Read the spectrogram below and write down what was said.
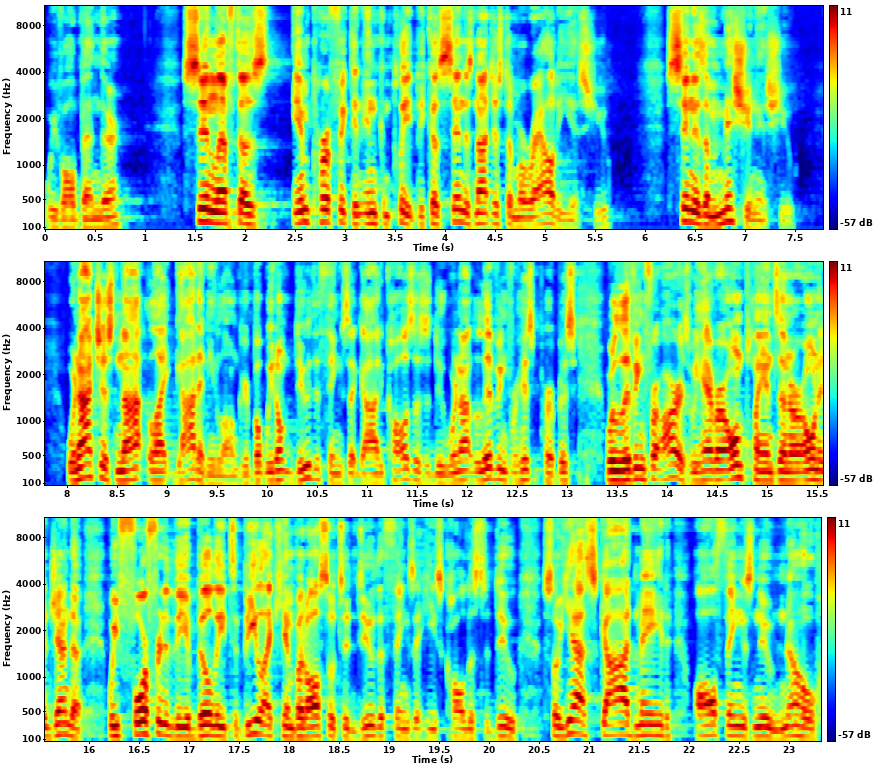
We've all been there. Sin left us imperfect and incomplete because sin is not just a morality issue, sin is a mission issue. We're not just not like God any longer, but we don't do the things that God calls us to do. We're not living for His purpose, we're living for ours. We have our own plans and our own agenda. We forfeited the ability to be like Him, but also to do the things that He's called us to do. So, yes, God made all things new. No,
